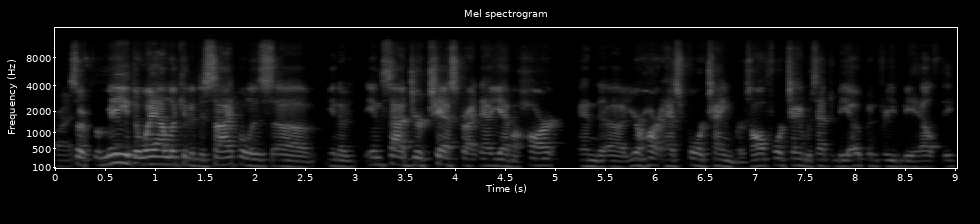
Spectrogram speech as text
Right. So for me, the way I look at a disciple is, uh, you know, inside your chest right now, you have a heart, and uh, your heart has four chambers. All four chambers have to be open for you to be healthy.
